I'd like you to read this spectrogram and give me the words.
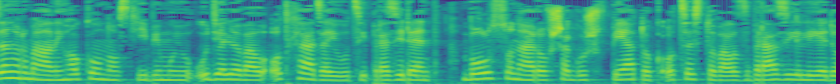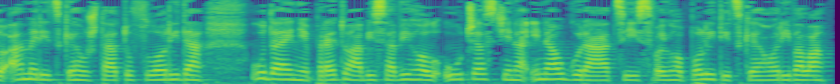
Za normálnych okolností by mu ju udeľoval odchádzajúci prezident. Bolsonaro však už v piatok odcestoval z Brazílie do amerického štátu Florida, údajne preto, aby sa vyhol účasti na inaugurácii svojho politického rivala.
